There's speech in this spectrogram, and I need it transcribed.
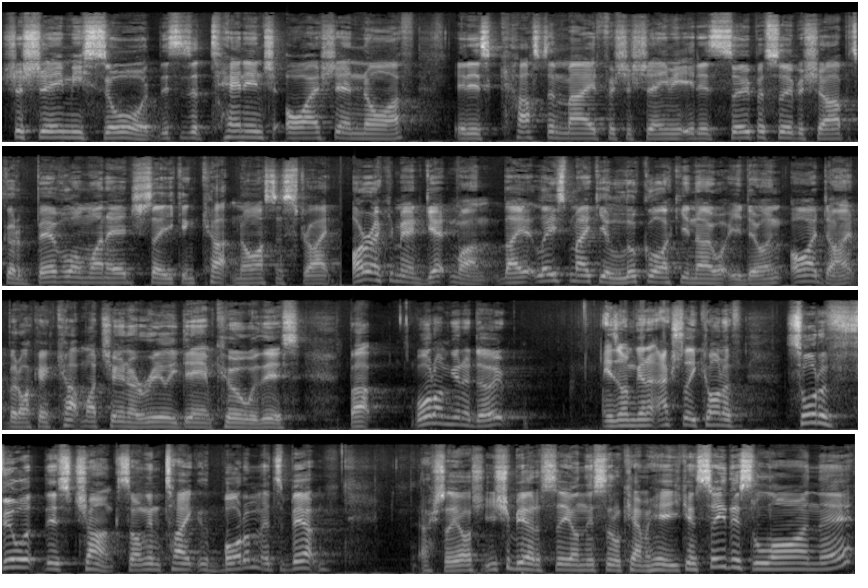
sashimi sword. This is a 10 inch Aishen knife. It is custom made for sashimi. It is super, super sharp. It's got a bevel on one edge so you can cut nice and straight. I recommend getting one. They at least make you look like you know what you're doing. I don't, but I can cut my tuna really damn cool with this. But what I'm gonna do is I'm gonna actually kind of sort of fillet this chunk. So I'm gonna take the bottom, it's about, actually you should be able to see on this little camera here, you can see this line there?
